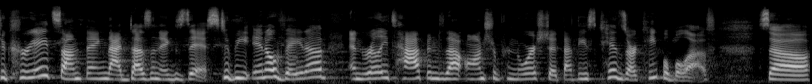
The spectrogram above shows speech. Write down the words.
to create something that doesn't exist, to be innovative and really tap into that entrepreneurship that these kids are capable of. So,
